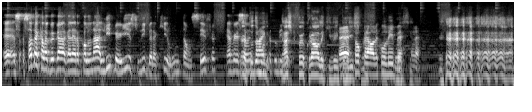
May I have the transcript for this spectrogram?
É, sabe aquela galera falando, ah, Liber isso, Liber aquilo? Então, Sefer é a versão é, hebraica mundo, do Liber. Acho que foi o Crowley que veio é, isso. É, foi o né? Crowley com o Liber. Assim. É.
